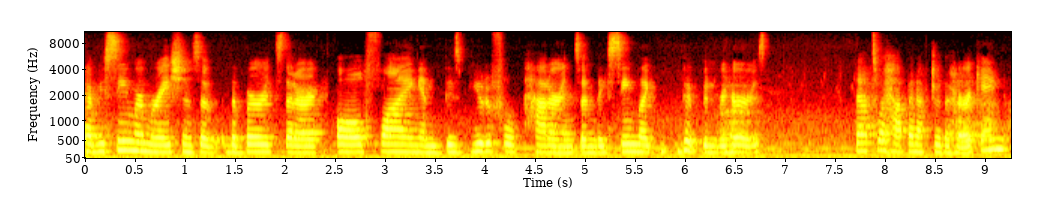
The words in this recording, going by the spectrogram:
Have you seen murmurations of the birds that are all flying in these beautiful patterns and they seem like they've been rehearsed? That's what happened after the hurricane.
